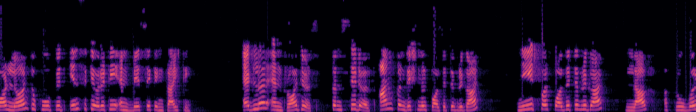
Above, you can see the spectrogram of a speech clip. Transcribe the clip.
اور لرن ٹو کو اینزائٹی ایڈلر اینڈ روجرس کنسیڈرڈیشنل positive regard need for positive regard love approval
